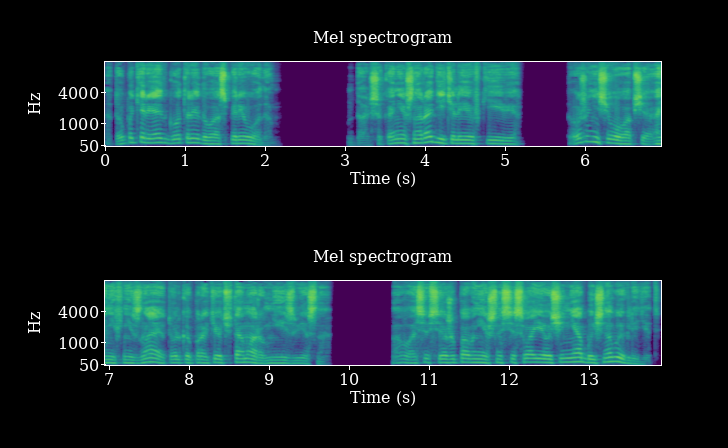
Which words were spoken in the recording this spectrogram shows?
А то потеряет год или два с переводом. Дальше, конечно, родители ее в Киеве. Тоже ничего вообще о них не знаю, только про тетю Тамару мне известно. А Вася все же по внешности своей очень необычно выглядит.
